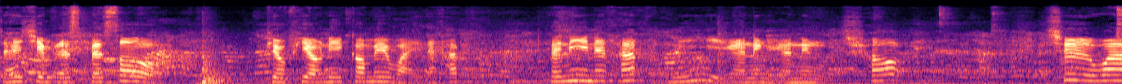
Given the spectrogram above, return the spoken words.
จะให้ชิมเอสเปรสโซ่เพียวๆนี่ก็ไม่ไหวนะครับ และนี่นะครับ นี่อีกอันหนึ่งอีกอันหนึ่งชอบชื่อว่า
